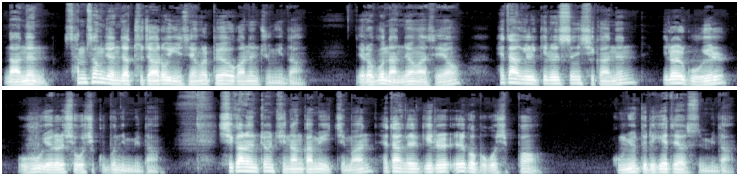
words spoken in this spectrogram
나는 삼성전자 투자로 인생을 배워가는 중이다. 여러분 안녕하세요. 해당 일기를 쓴 시간은 1월 9일 오후 8시 59분입니다. 시간은 좀 지난 감이 있지만 해당 일기를 읽어보고 싶어 공유드리게 되었습니다.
